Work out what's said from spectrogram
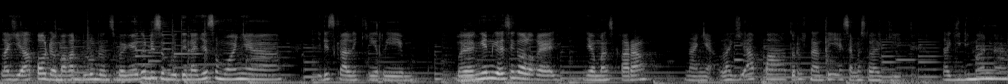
lagi apa? Udah makan belum? Dan sebagainya itu disebutin aja semuanya. Jadi sekali kirim. Bayangin gak sih kalau kayak zaman sekarang nanya lagi apa terus nanti SMS lagi lagi di mana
